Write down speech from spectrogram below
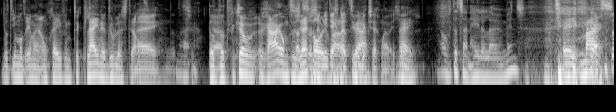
dat iemand in mijn omgeving te kleine doelen stelt. Nee, dat is, Nee. Dat, ja. dat vind ik zo raar om te dat, zeggen. dat is ook niet echt natuurlijk, Ja. zeg maar. Weet je Nee. Of dat zijn hele luie mensen. Hey, maar Zo.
